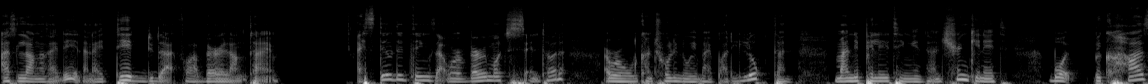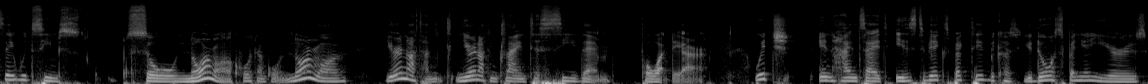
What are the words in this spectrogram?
as long as I did. And I did do that for a very long time. I still did things that were very much centered around controlling the way my body looked and manipulating it and shrinking it. But because they would seem so normal, quote unquote normal, you're not un- you're not inclined to see them for what they are, which in hindsight is to be expected because you don't spend your years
